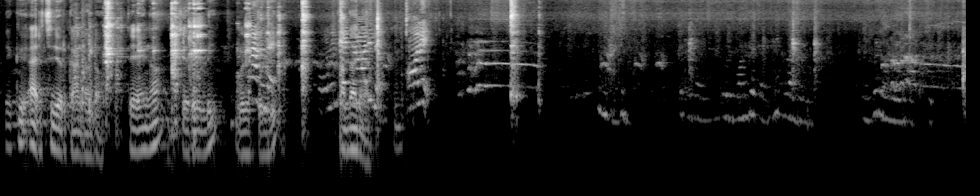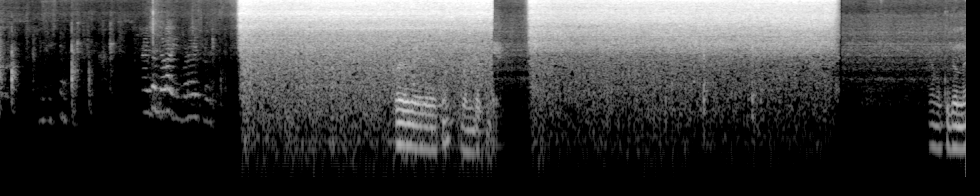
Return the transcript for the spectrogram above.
ഇതിലേക്ക് അരച്ച് ചേർക്കാൻ കേട്ടോ തേങ്ങ ചെറുള്ളി വെളുത്തുള്ളി അതായത് ഏകദേശം വെന്തിട്ടുണ്ട് നമുക്കിതൊന്ന്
